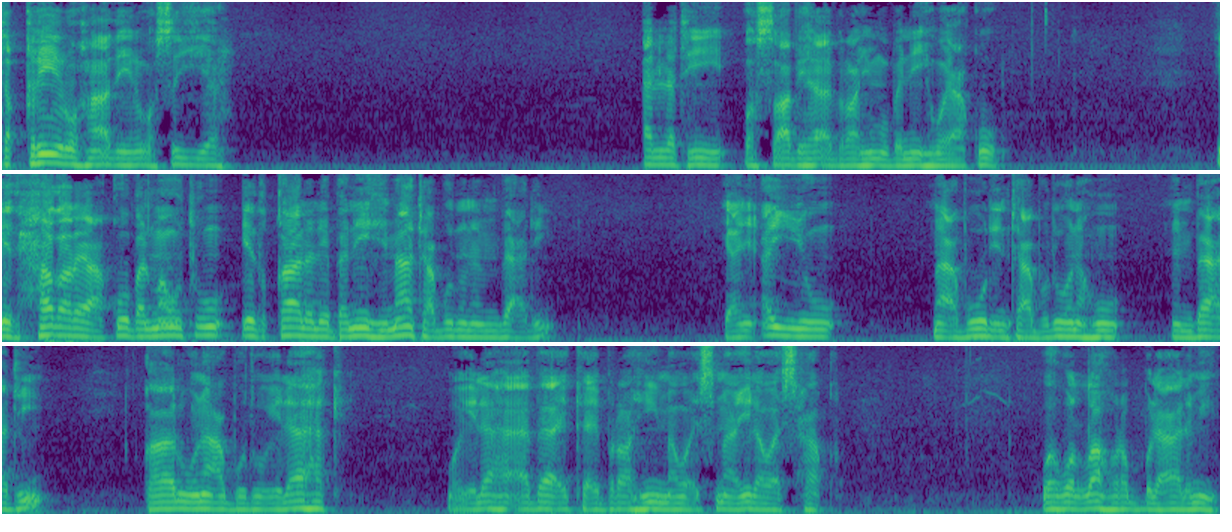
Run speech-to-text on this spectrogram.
تقرير هذه الوصية التي وصى بها إبراهيم بنيه ويعقوب. إذ حضر يعقوب الموت إذ قال لبنيه ما تعبدون من بعدي؟ يعني أي معبود تعبدونه من بعدي؟ قالوا نعبد إلهك وإله آبائك إبراهيم وإسماعيل وإسحاق وهو الله رب العالمين.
